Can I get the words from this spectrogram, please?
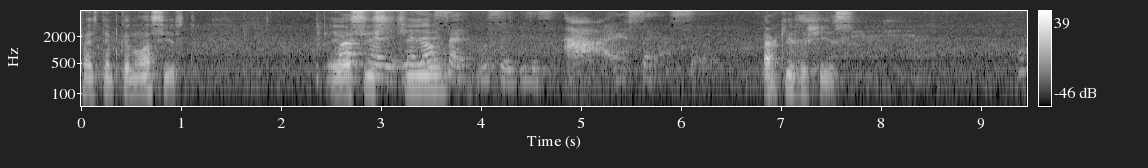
Faz tempo que eu não assisto. Eu Qual a assisti Série, melhor série que você diz assim, ah, essa é a série. Arquivo X. Por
